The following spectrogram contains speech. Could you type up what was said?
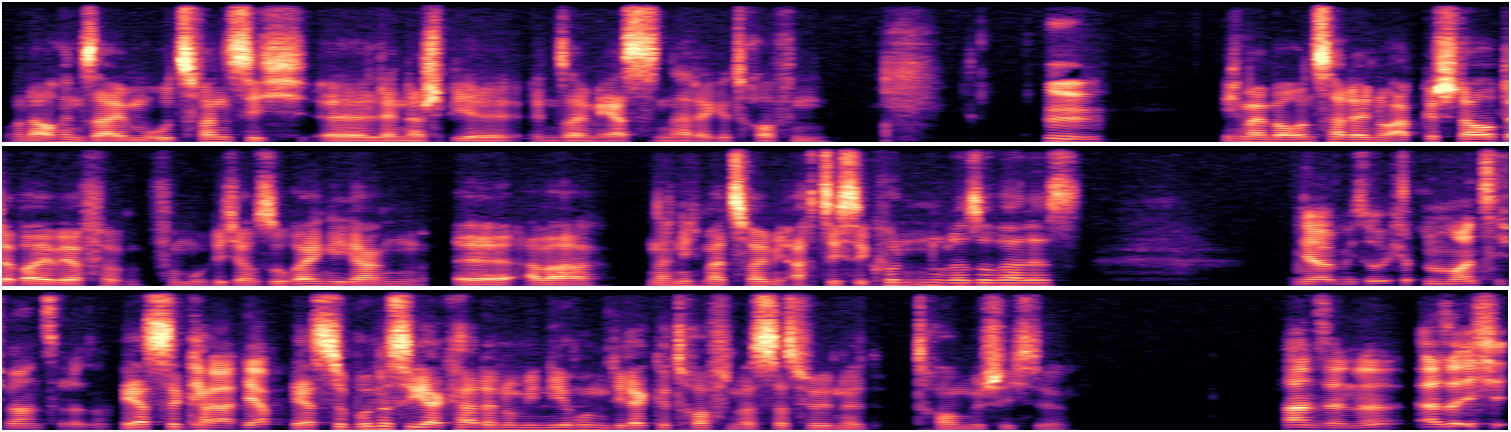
und auch in seinem U20-Länderspiel, äh, in seinem ersten hat er getroffen. Hm. Ich meine, bei uns hat er nur abgestaubt, der Ball wäre vermutlich auch so reingegangen, äh, aber nach nicht mal 82 Sekunden oder so war das. Ja, wieso? Ich glaube 90 waren es oder so. Erste, Egal, ja. erste Bundesliga-Kader-Nominierung direkt getroffen. Was ist das für eine Traumgeschichte? Wahnsinn, ne? Also ich,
